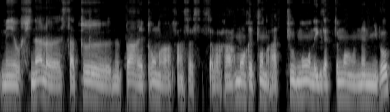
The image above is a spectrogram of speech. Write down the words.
mais au final, euh, ça peut ne pas répondre, enfin, ça va rarement répondre à tout le monde exactement au même niveau.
